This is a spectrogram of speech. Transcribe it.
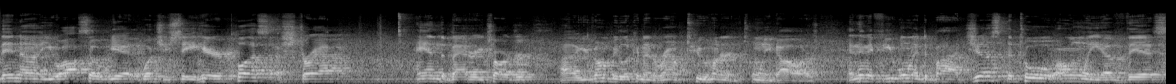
then uh, you also get what you see here, plus a strap and the battery charger, uh, you're gonna be looking at around $220. And then if you wanted to buy just the tool only of this,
